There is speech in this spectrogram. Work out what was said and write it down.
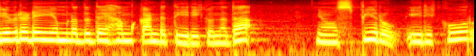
ഇരുവരുടെയും മൃതദേഹം കണ്ടെത്തിയിരിക്കുന്നത്. News bureau Irikkur.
